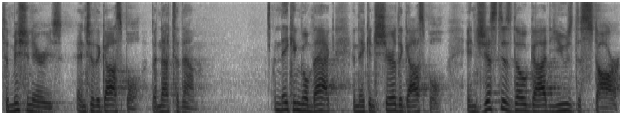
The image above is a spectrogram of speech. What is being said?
to missionaries and to the gospel, but not to them. And they can go back and they can share the gospel. And just as though God used the star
